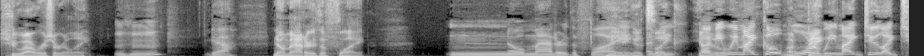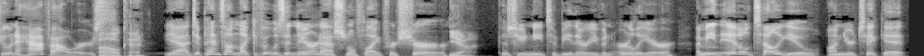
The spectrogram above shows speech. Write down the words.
two hours early, Mm-hmm. Yeah. no matter the flight. No matter the flight. Meaning it's I mean, like, you I mean, we might go more. big- we might do like two and a half hours. Oh, okay, Yeah. It depends on like if it was an international flight for sure. yeah. Because you need to be there even earlier. I mean, it'll tell you on your ticket.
